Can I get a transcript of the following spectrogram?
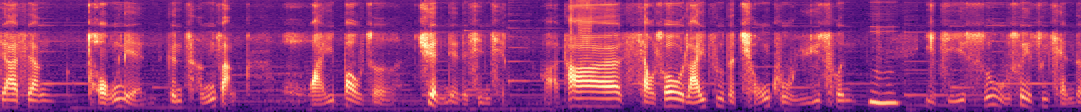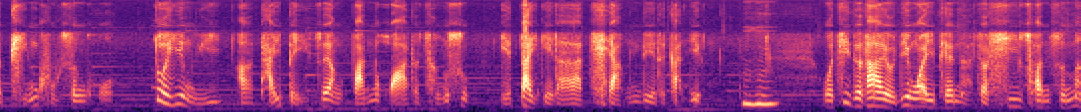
家乡、童年跟成长，怀抱着眷恋的心情。啊，他小时候来自的穷苦渔村，嗯，以及十五岁之前的贫苦生活，对应于啊台北这样繁华的城市，也带给了他强烈的感应。嗯哼，我记得他还有另外一篇呢，叫《西川之梦》，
